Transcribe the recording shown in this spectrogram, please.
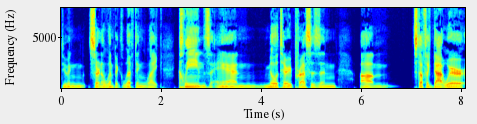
doing certain olympic lifting like cleans and military presses and um, stuff like that where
